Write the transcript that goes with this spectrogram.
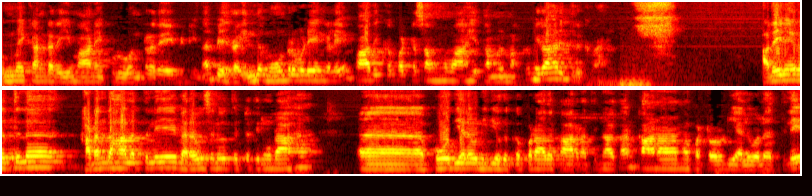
உண்மை கண்டறியும் ஆணைக்குழு ஒன்றதை பற்றி தான் பேசுகிறார். இந்த மூன்று விடயங்களையும் பாதிக்கப்பட்ட சமூகமாகிய தமிழ் மக்கள் நிராகரித்திருக்கிறார்கள். அதே நேரத்துல கடந்த காலத்திலே வரவு செலவு திட்டத்தினூடாக போதிய அளவு நிதி ஒதுக்கப்படாத காரணத்தினால் தான் காணாமப்பட்டவருடைய அலுவலகத்திலே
